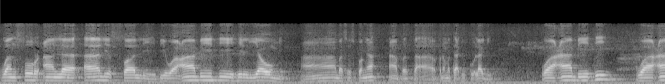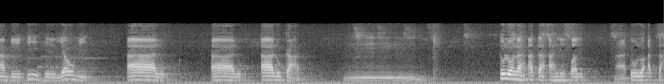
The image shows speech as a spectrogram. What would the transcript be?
Wansur ala ali salibi wa abidihil yaumi ha, Bahasa sepengah ha, apa, tak, apa nama tak cukup lagi wa abidi wa abidihil yaumi alu alu alukat hmm. Tolonglah atas ahli salih ha, tolong atas.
